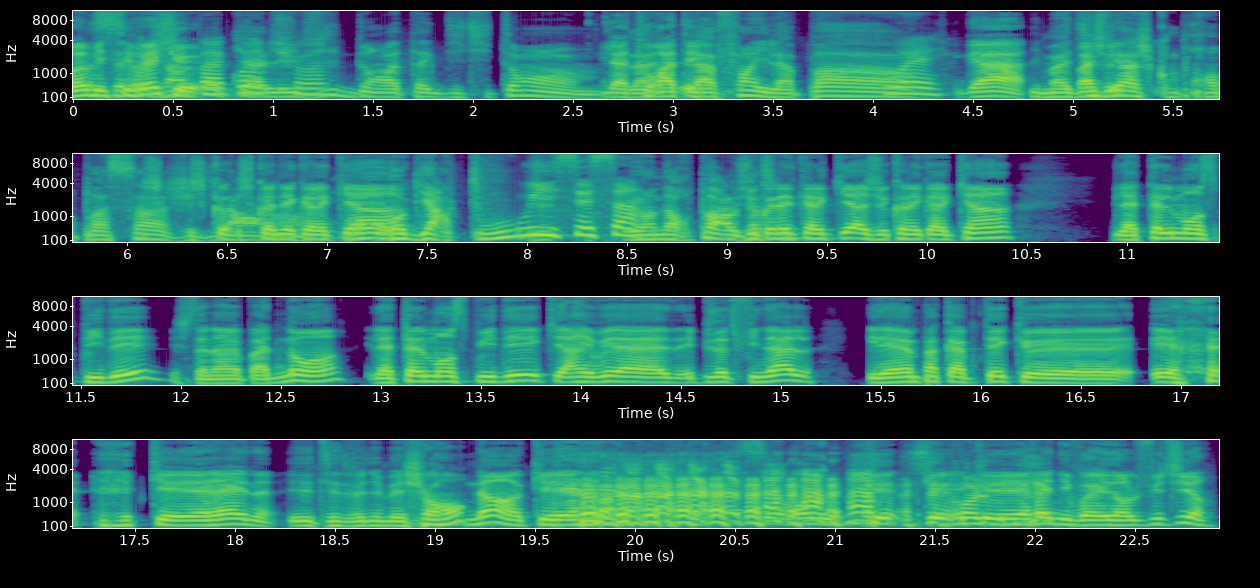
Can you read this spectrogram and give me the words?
Ouais, mais c'est vrai que. quoi, allait vite dans Attaque des Titans. Il a la, tout raté. La fin, il a pas. Ouais. Gars, Il m'a dit, moi, je- gars, je comprends pas ça. je- connais on- quelqu'un- On regarde tout. Oui, c'est ça. Et on en reparle. je connais quelqu'un, je connais quelqu'un, il a tellement speedé, je donnerai pas de nom, hein, il a tellement speedé qu'il est arrivé à l'épisode final, il a même pas capté que, que Eren, Il était devenu méchant. non, que, que, C'est que- relou. que Eren, il voyait dans le futur.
